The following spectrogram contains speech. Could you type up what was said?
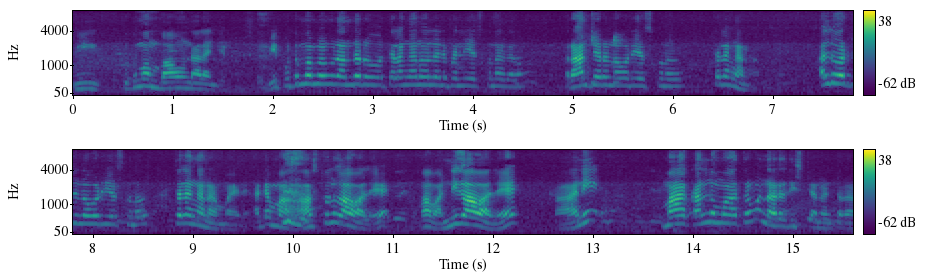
మీ కుటుంబం బాగుండాలని చెప్పి. మీ కుటుంబంలో కూడా అందరూ తెలంగాణ వాళ్ళని పెళ్ళి చేసుకున్నారు కదా? రామ్ చరణ్ ఎవరు చేసుకున్నారు? తెలంగాణ. అల్లు అర్జున్ ఎవరు చేసుకున్నారు? తెలంగాణ అమ్మాయిని. అంటే మా ఆస్తులు కావాలి మావన్నీ కావాలి కానీ మా కళ్ళు మాత్రం నరదిష్టి అని అంటారా?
